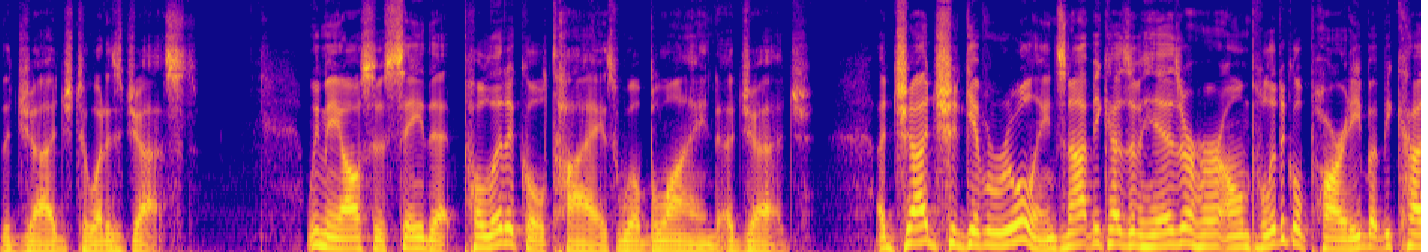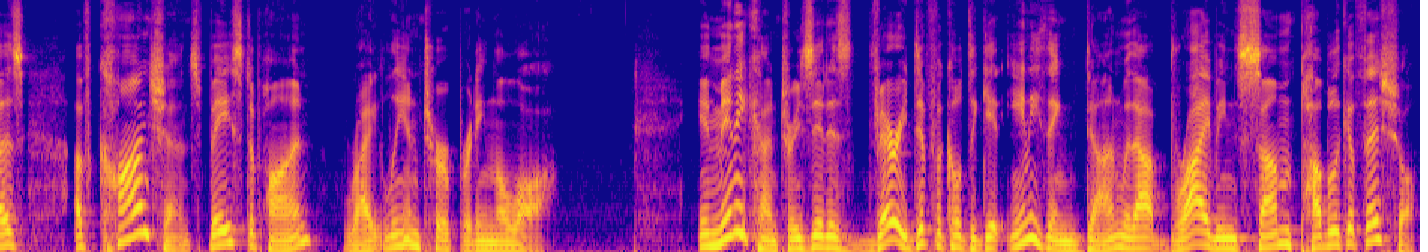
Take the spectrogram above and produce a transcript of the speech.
the judge to what is just. We may also say that political ties will blind a judge. A judge should give rulings not because of his or her own political party, but because of conscience based upon rightly interpreting the law. In many countries, it is very difficult to get anything done without bribing some public official.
